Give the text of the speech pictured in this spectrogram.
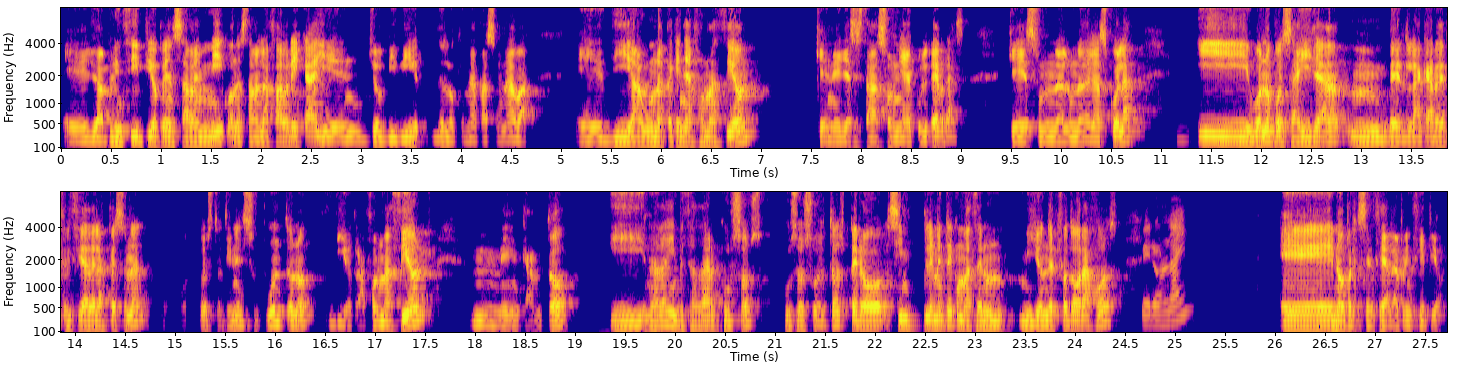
Eh, yo al principio pensaba en mí cuando estaba en la fábrica y en yo vivir de lo que me apasionaba. Eh, di alguna pequeña formación, que en ellas estaba Sonia Culebras, que es una alumna de la escuela, y bueno, pues ahí ya mm, ver la cara de felicidad de las personas, pues esto tiene su punto, ¿no? Di otra formación, me encantó, y nada, empecé a dar cursos cursos sueltos, pero simplemente como hacer un millón de fotógrafos. ¿Pero online? Eh, no, presencial al principio.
